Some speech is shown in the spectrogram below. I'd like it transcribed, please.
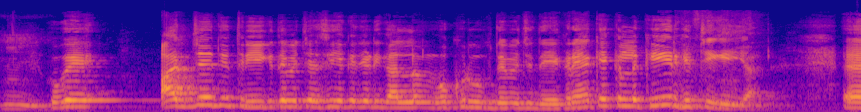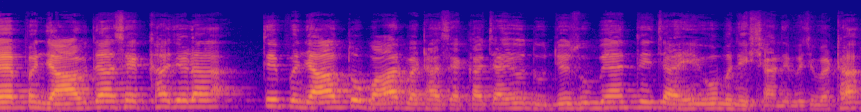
ਕਿਉਂਕਿ ਅੱਜ ਦੀ ਤਰੀਕ ਦੇ ਵਿੱਚ ਅਸੀਂ ਇੱਕ ਜਿਹੜੀ ਗੱਲ ਮੁੱਖ ਰੂਪ ਦੇ ਵਿੱਚ ਦੇਖ ਰਹੇ ਹਾਂ ਕਿ ਇੱਕ ਲਕੀਰ ਖਿੱਚੀ ਗਈ ਆ। ਪੰਜਾਬ ਦਾ ਸਿੱਖ ਆ ਜਿਹੜਾ ਤੇ ਪੰਜਾਬ ਤੋਂ ਬਾਹਰ ਬੈਠਾ ਸਿੱਖ ਚਾਹੇ ਉਹ ਦੂਜੇ ਸੂਬਿਆਂ ਤੇ, ਚਾਹੇ ਉਹ ਵਿਦੇਸ਼ਾਂ ਦੇ ਵਿੱਚ ਬੈਠਾ।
